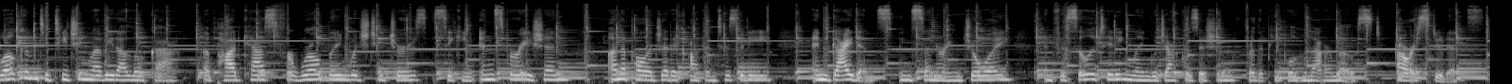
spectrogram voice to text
Welcome to Teaching La Vida Loca, a podcast for world language teachers seeking inspiration, unapologetic authenticity, and guidance in centering joy and facilitating language acquisition for the people who matter most, our students.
